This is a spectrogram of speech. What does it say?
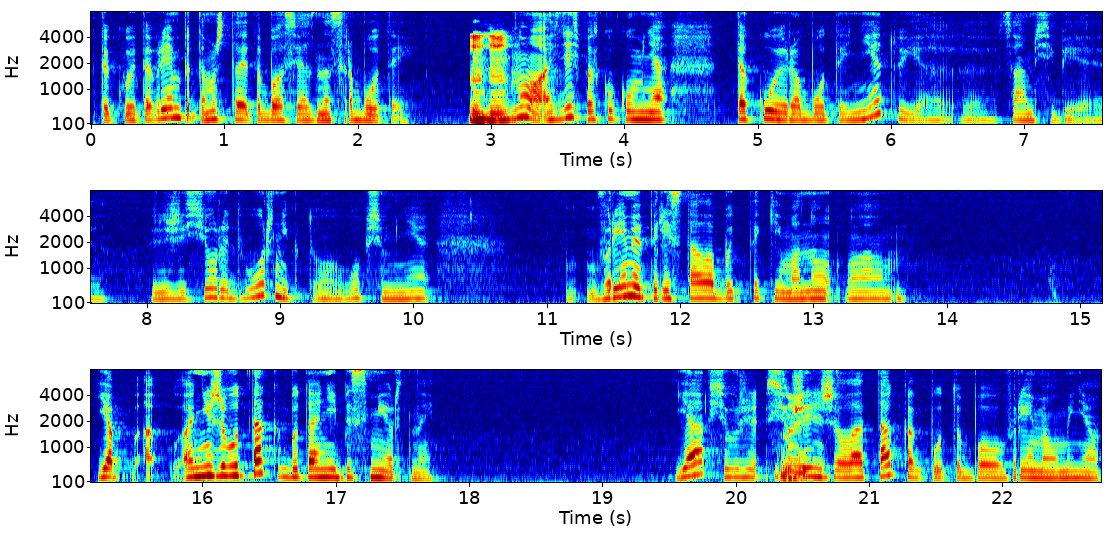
в такое-то время, потому что это было связано с работой. Uh-huh. Ну, а здесь, поскольку у меня такой работы нету, я э, сам себе режиссер и дворник, то, в общем, мне время перестало быть таким. Оно, я, а, они живут так, как будто они бессмертны. Я всю, всю ну, жизнь жила так, как будто бы время у меня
